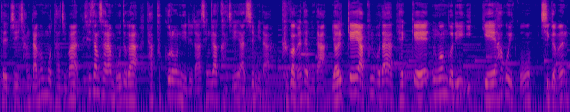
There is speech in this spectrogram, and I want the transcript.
될지 장담은 못하지만 세상 사람 모두가 다 부끄러운 일이라 생각하지 않습니다. 그거면 됩니다. 10개의 악플보다 100개의 응원글이 있기에 하고 있고 지금은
